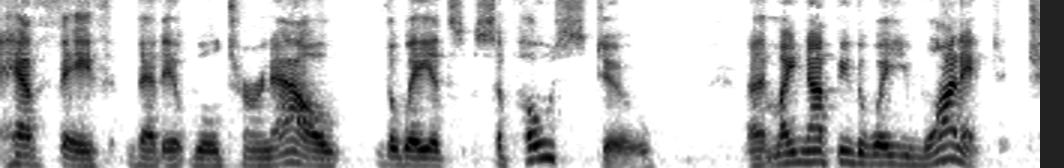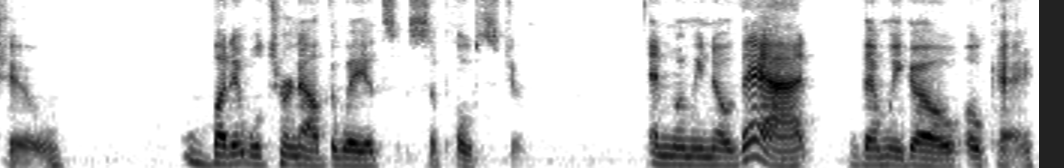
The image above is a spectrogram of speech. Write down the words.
have faith that it will turn out the way it's supposed to. Uh, it might not be the way you want it to, but it will turn out the way it's supposed to. And when we know that, then we go, okay.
